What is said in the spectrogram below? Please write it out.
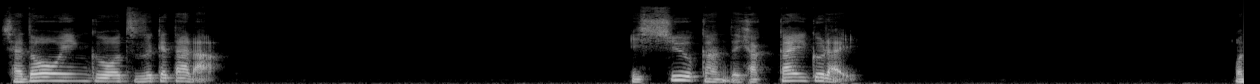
シャドーイングを続けたら、1週間で100回ぐらい、同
